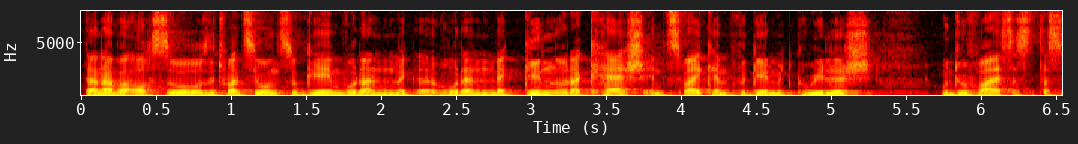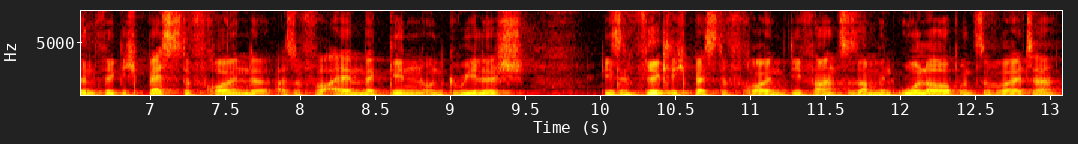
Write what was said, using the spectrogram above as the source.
Dann aber auch so Situationen zu geben, wo dann, äh, wo dann McGinn oder Cash in Zweikämpfe gehen mit Grealish und du weißt, das, das sind wirklich beste Freunde. Also vor allem McGinn und Grealish, die sind wirklich beste Freunde, die fahren zusammen in Urlaub und so weiter.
